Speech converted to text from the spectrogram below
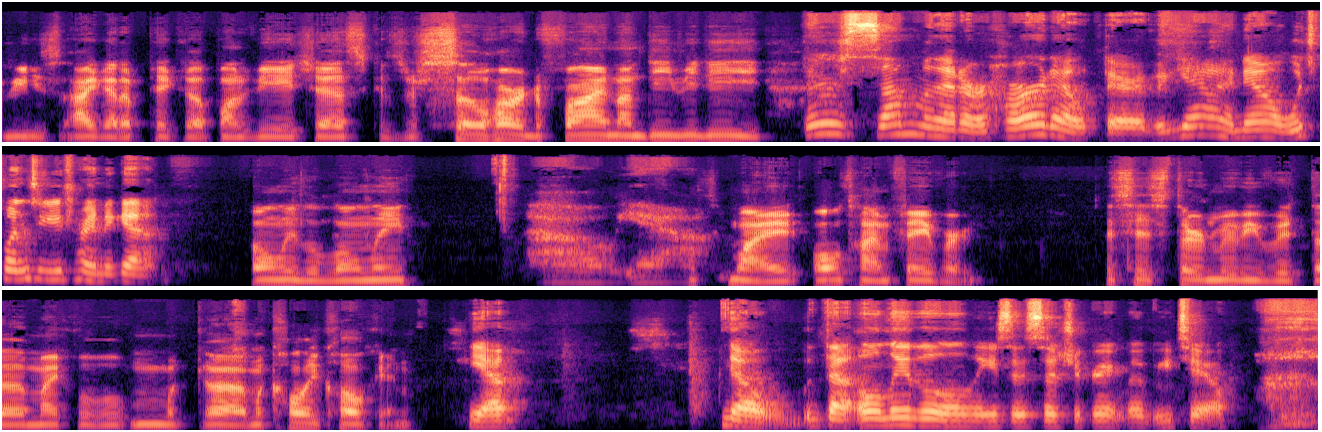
movies I gotta pick up on VHS because they're so hard to find on DVD. There's some that are hard out there. But yeah, I know. Which ones are you trying to get? Only the Lonely. Oh yeah. That's my all-time favorite. It's his third movie with uh, Michael Mc- uh, Macaulay Culkin. Yep. No, the Only the Lonelies is such a great movie too.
